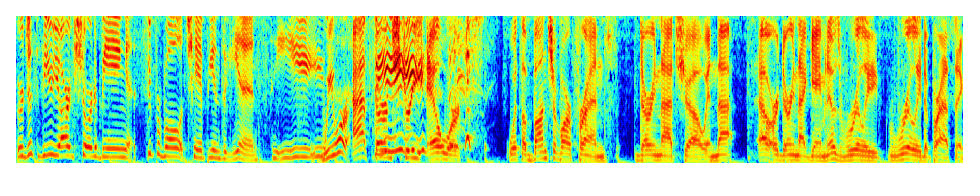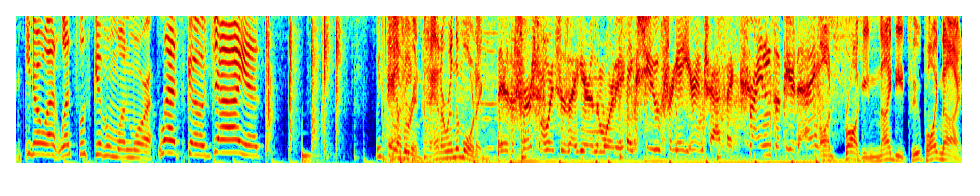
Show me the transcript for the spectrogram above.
We were just a few yards short of being Super Bowl champions again. See? We were at Third See? Street Aleworks with a bunch of our friends during that show and that Uh, or during that game, and it was really, really depressing. You know what? Let's let's give them one more. Let's go Giants. We still love Amber and Tanner in the morning They're the first voices I hear in the morning. Makes you forget you're in traffic. Brightens up your day. on Froggy 92.9.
